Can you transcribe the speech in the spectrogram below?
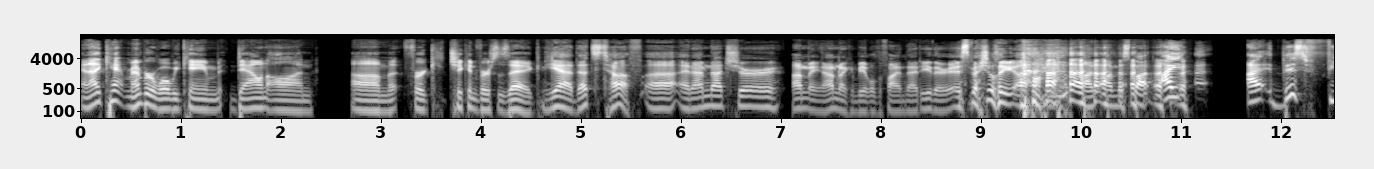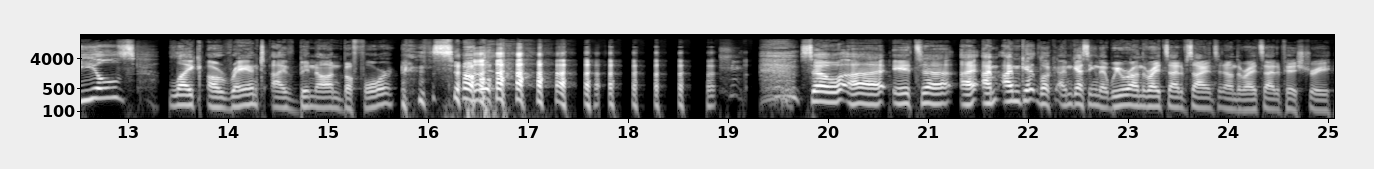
And I can't remember what we came down on um for chicken versus egg. Yeah, that's tough. Uh, and I'm not sure. I mean, I'm not gonna be able to find that either, especially uh, on, on the spot. I, I, this feels like a rant I've been on before. so, so uh, it. Uh, I, I'm. I'm get. Look, I'm guessing that we were on the right side of science and on the right side of history.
